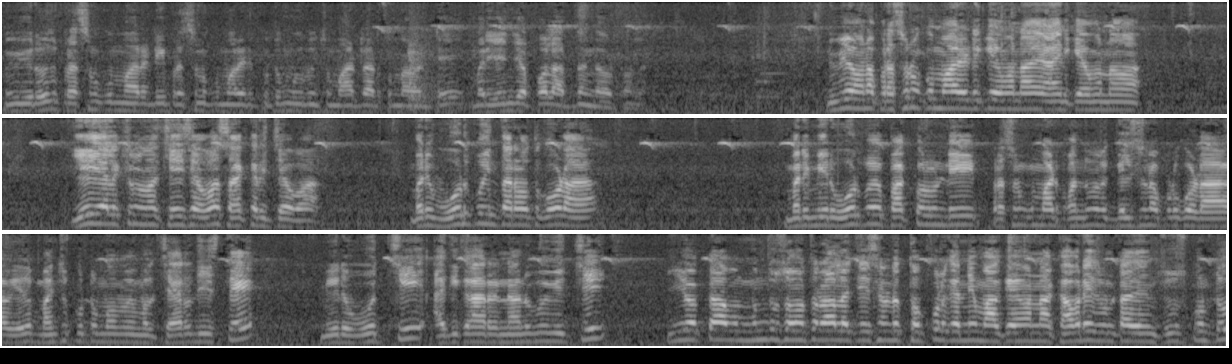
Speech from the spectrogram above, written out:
నువ్వు ఈరోజు ప్రసన్న కుమార్ రెడ్డి ప్రసన్న కుమార్ రెడ్డి కుటుంబం గురించి మాట్లాడుతున్నావంటే మరి ఏం చెప్పాలో అర్థం కావటం లేదు. నువ్వేమన్నా ప్రసన్న కుమార్ రెడ్డికి ఏమన్నా ఆయనకి ఏమన్నా ఏ ఎలక్షన్లో చేసావా సహకరించావా? మరి ఓడిపోయిన తర్వాత కూడా మరి మీరు ఓడిపోయి పక్క నుండి ప్రసన్న కుమార్ పంతొమ్మిది గెలిచినప్పుడు కూడా ఏదో మంచి కుటుంబం మిమ్మల్ని చేరదీస్తే మీరు వచ్చి అధికారాన్ని అనుభవించి ఈ యొక్క ముందు సంవత్సరాల్లో చేసిన తప్పులకన్నీ మాకేమన్నా కవరేజ్ ఉంటుందని చూసుకుంటూ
